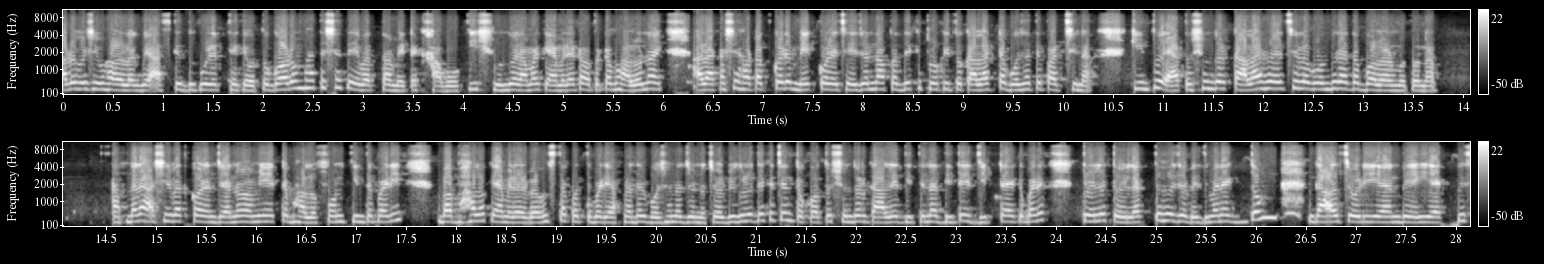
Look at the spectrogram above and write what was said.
আরও বেশি ভালো লাগবে, আজকে দুপুরের থেকেও। তো গরম ভাতের সাথে এবার তো আমি এটা খাব, কি সুন্দর আমার ক্যামেরাটা অতটা ভালো নয় আর আকাশে হঠাৎ করে মেঘ করেছে এই জন্য আপনাদেরকে প্রকৃত কালারটা বোঝাতে পারছি না। কিন্তু এত সুন্দর কালার হয়েছিল বন্ধুরা তা বলার মতো না। আপনারা আশীর্বাদ করেন যেন আমি একটা ভালো ফোন কিনতে পারি বা ভালো ক্যামেরার ব্যবস্থা করতে পারি আপনাদের বোঝানোর জন্য। চর্বিগুলো দেখেছেন তো? কত সুন্দর গালে দিতে না দিতে জিপটা একেবারে তেলে তৈলাক্ত হয়ে যাবে। মানে একদম গাল চড়িয়ে আনবে এই এক পিস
